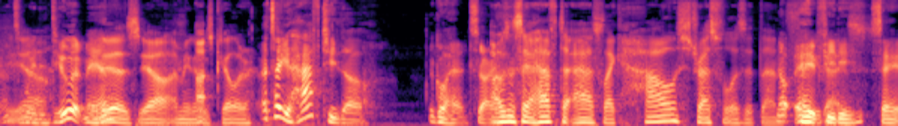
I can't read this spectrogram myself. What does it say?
that's the way to do it, man. It is. Yeah. I mean, it was killer. That's how you have to though. Go ahead. Sorry. I was gonna say I have to ask, like, how stressful is it then? no, hey, you Fidi, say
